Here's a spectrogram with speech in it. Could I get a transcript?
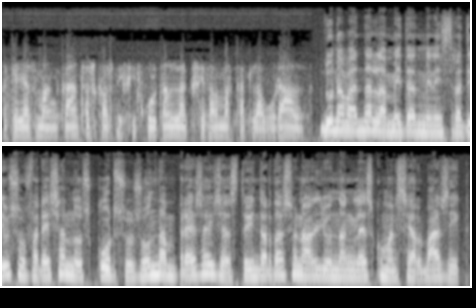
aquelles mancances que els dificulten l'accés al mercat laboral. D'una banda, en l'àmbit administratiu s'ofereixen dos cursos, un d'empresa i gestió internacional i un d'anglès comercial bàsic.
